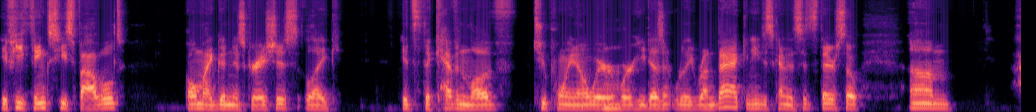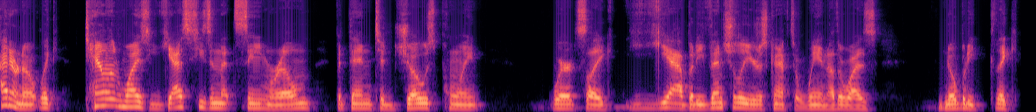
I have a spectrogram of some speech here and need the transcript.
if he thinks he's fouled, oh my goodness gracious, like it's the Kevin Love 2.0 where mm-hmm. where he doesn't really run back and he just kind of sits there. So um I don't know, like talent wise, yes, he's in that same realm, but then to Joe's point, where it's like, yeah, but eventually you're just gonna have to win. Otherwise, nobody like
